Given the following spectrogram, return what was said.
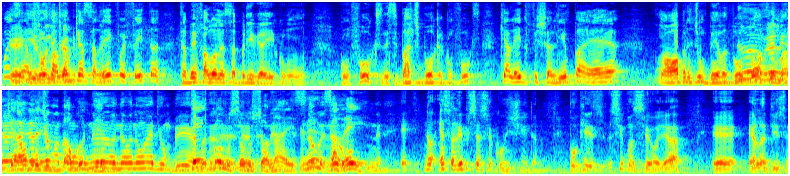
Pois é, é falou que essa lei foi feita, também falou nessa briga aí com, com o Fux, nesse bate-boca com o Fux, que a lei do ficha limpa é uma obra de um bêbado. Voltou não, a afirmar ele, que é, é obra de é uma, algum bêbado. Não, não é de um bêbado. Tem como né? solucionar esse, não, essa não, lei? Não, essa lei precisa ser corrigida. Porque se você olhar, é, ela diz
